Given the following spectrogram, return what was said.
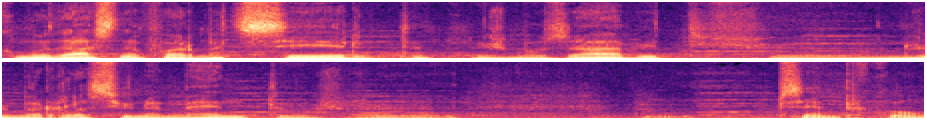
que mudasse na forma de ser, portanto, nos meus hábitos, nos meus relacionamentos, sempre com.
